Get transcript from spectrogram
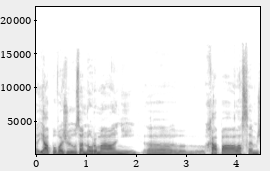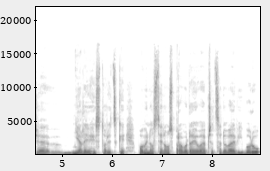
já považuji za normální. Chápala jsem, že měli historicky povinnost jenom zpravodajové předsedové výbory, výboru,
